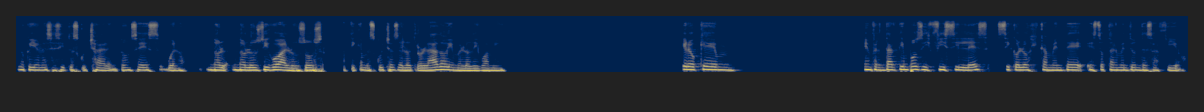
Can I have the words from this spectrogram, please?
lo que yo necesito escuchar. Entonces, bueno, no, no los digo a los dos, a ti que me escuchas del otro lado y me lo digo a mí. Creo que mm, enfrentar tiempos difíciles psicológicamente es totalmente un desafío.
